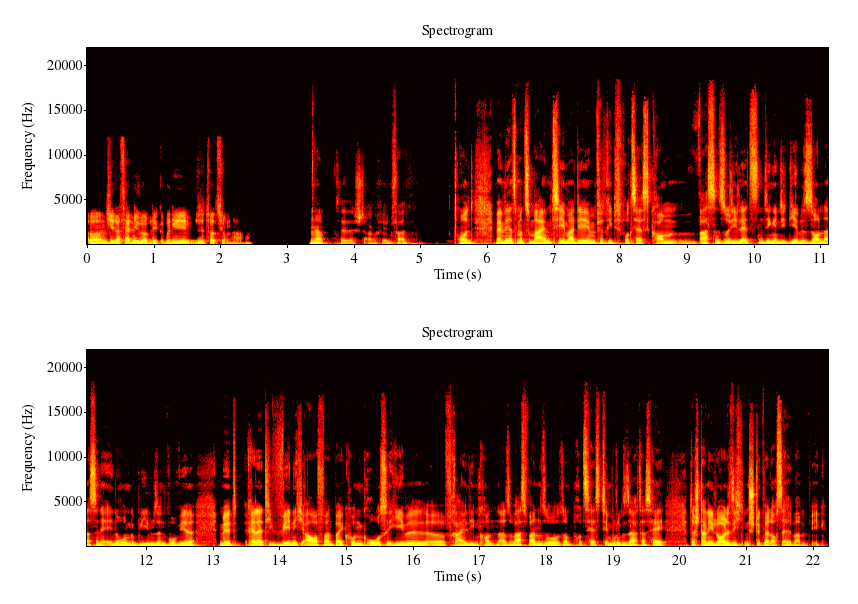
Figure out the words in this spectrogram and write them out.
äh, und jederzeit einen Überblick über die Situation habe. Ja, sehr, sehr stark auf jeden Fall. Und wenn wir jetzt mal zu meinem Thema, dem Vertriebsprozess kommen, was sind so die letzten Dinge, die dir besonders in Erinnerung geblieben sind, wo wir mit relativ wenig Aufwand bei Kunden große Hebel äh, freilegen konnten? Also was waren so, so ein Prozessthema, wo du gesagt hast, hey, da standen die Leute sich ein Stück weit auch selber im Weg?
